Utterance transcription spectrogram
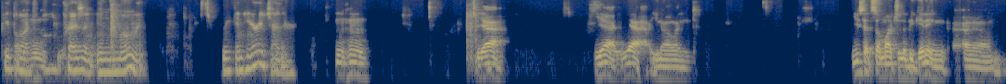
people are Mhm. fully present in the moment, we can hear each other. Mm-hmm. Yeah. Yeah, yeah, you know, and you said so much in the beginning. Um,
